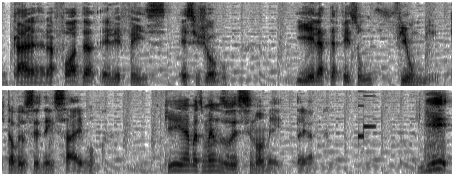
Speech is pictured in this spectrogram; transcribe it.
um cara era foda, ele fez esse jogo E ele até fez um filme, que talvez vocês nem saibam Que é mais ou menos esse nome aí, tá ligado? E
